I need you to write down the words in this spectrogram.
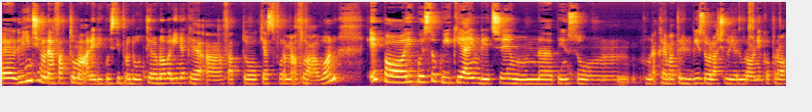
eh, L'Inci non è affatto male di questi prodotti, è la nuova linea che ha, fatto, che ha sfornato Avon e poi questo qui che è invece un, penso, un, una crema per il viso l'acido ialuronico, però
